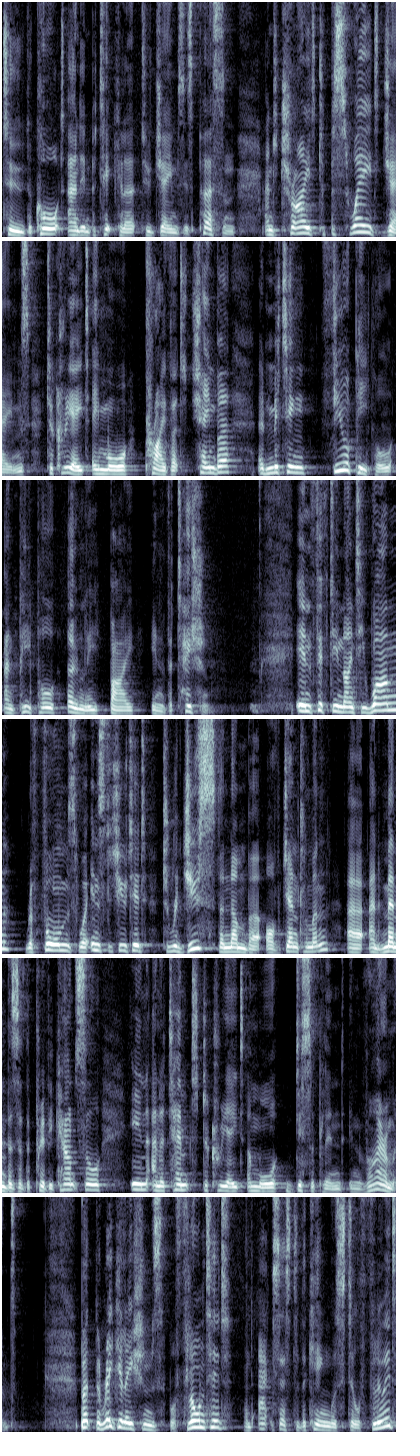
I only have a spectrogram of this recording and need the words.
to the court and, in particular, to James's person, and tried to persuade James to create a more private chamber, admitting fewer people and people only by invitation. In 1591, reforms were instituted to reduce the number of gentlemen uh, and members of the Privy Council in an attempt to create a more disciplined environment. But the regulations were flaunted and access to the king was still fluid.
